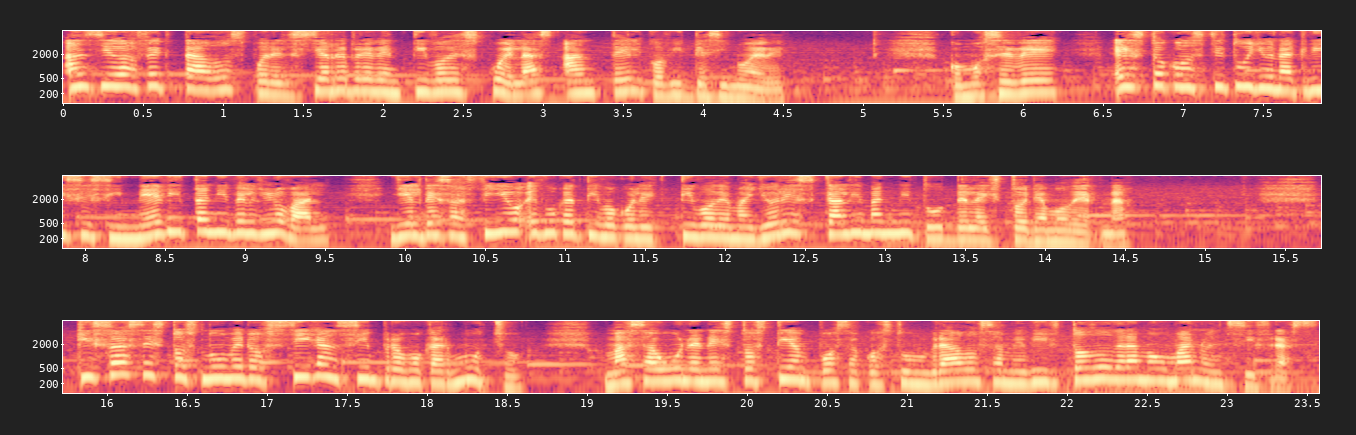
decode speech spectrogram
han sido afectados por el cierre preventivo de escuelas ante el COVID-19. Como se ve, esto constituye una crisis inédita a nivel global y el desafío educativo colectivo de mayor escala y magnitud de la historia moderna. Quizás estos números sigan sin provocar mucho, más aún en estos tiempos acostumbrados a medir todo drama humano en cifras.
